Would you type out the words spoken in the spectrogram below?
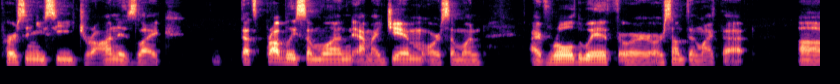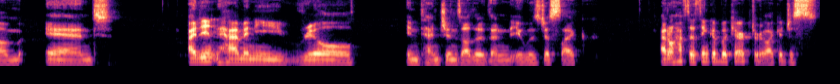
person you see drawn is like that's probably someone at my gym or someone I've rolled with or or something like that. Um, and I didn't have any real intentions other than it was just like I don't have to think of a character. Like I just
